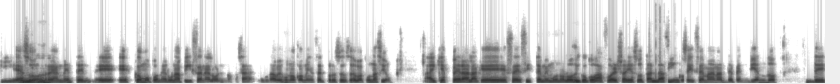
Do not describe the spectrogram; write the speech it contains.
Y eso realmente eh, es como poner una pizza en el horno. O sea, una vez uno comienza el proceso de vacunación, hay que esperar a que ese sistema inmunológico coja fuerza y eso tarda cinco o seis semanas dependiendo de,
